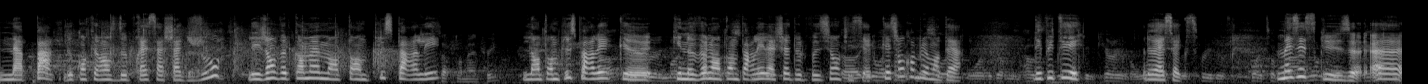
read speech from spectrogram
n'a pas de conférence de presse à chaque jour, les gens veulent quand même entendre plus parler, l'entendre plus parler qu'ils ne veulent entendre parler la chef de l'opposition officielle. Question complémentaire. Député de Essex, mes excuses. Euh,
